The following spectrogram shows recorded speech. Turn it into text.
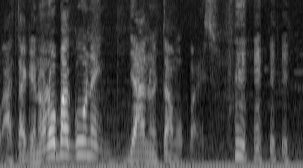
Hasta que no nos vacunen, ya no estamos para eso.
